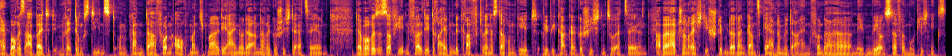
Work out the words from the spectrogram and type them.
Herr Boris arbeitet im Rettungsdienst und kann davon auch manchmal die ein oder andere Geschichte erzählen. Der Boris ist auf jeden Fall die treibende Kraft, wenn es darum geht, Pipikaka-Geschichten zu erzählen. Aber er hat schon recht, ich stimme da dann ganz gerne mit ein. Von daher nehmen wir uns da vermutlich nichts.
